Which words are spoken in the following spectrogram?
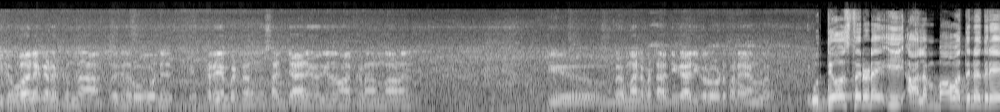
ഇതുപോലെ കിടക്കുന്ന ഒരു റോഡ് എത്രയും പെട്ടെന്ന് സഞ്ചാരയോഗ്യതമാക്കണമെന്നാണ് ബഹുമാനപ്പെട്ട അധികാരികളോട് പറയാനുള്ളത്. ഉദ്യോഗസ്ഥരുടെ ഈ അലംഭാവത്തിനെതിരെ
